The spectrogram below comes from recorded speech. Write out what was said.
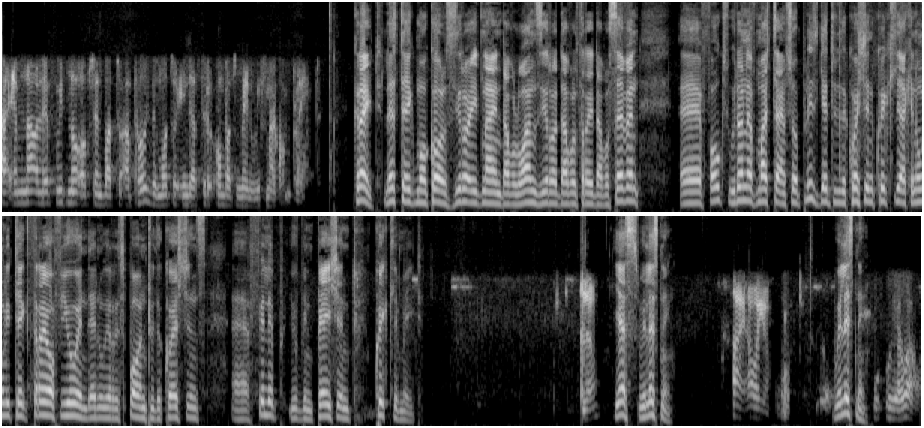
I am now left with no option but to approach the motor industry ombudsman with my complaint. Great. Let's take more calls 089 110 uh, folks, we don't have much time, so please get to the question quickly. I can only take three of you and then we respond to the questions. Uh, Philip, you've been patient. Quickly, mate. Hello. Yes, we're listening. Hi. How are you? We're listening. We are well.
